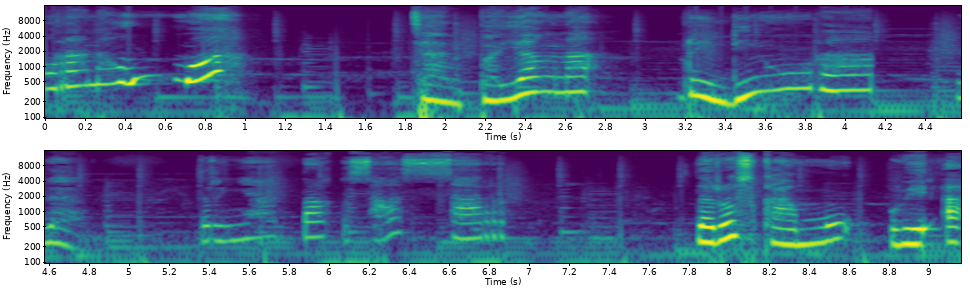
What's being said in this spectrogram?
Orang na rumah. Jal bayang nak, merinding orang. Lah, ternyata kesasar. Terus kamu WA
